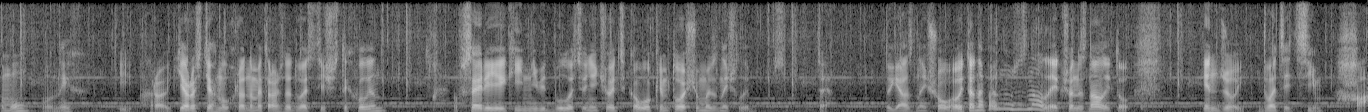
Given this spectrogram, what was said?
Тому у них і грають. Я розтягнув хронометраж до 26 хвилин. В серії, якій не відбулося нічого цікавого, крім того, що ми знайшли. Це. Ну я знайшов. А ви то напевно вже знали. Якщо не знали, то enjoy 27. Ха.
